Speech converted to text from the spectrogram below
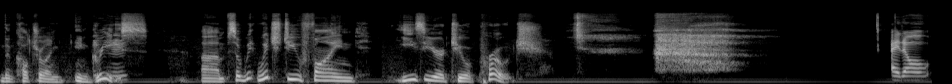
the culture in, in Greece. Um, so, wh- which do you find easier to approach? I don't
